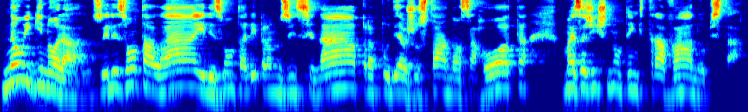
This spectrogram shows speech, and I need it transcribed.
Não ignorá-los. Eles vão estar tá lá, eles vão estar tá ali para nos ensinar, para poder ajustar a nossa rota, mas a gente não tem que travar no obstáculo.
